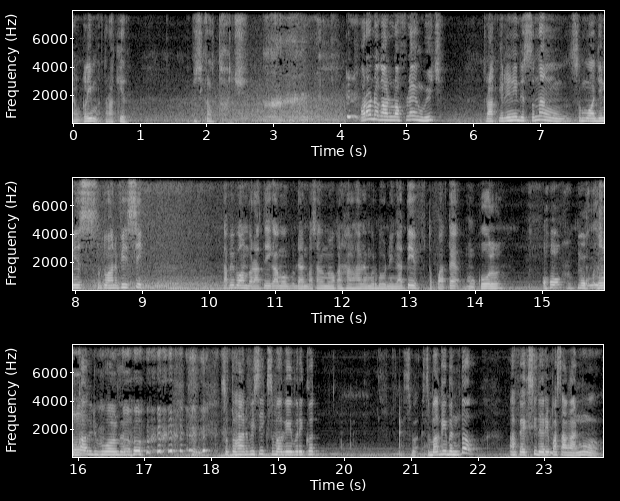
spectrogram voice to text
yang kelima terakhir. Physical touch. Orang dengan love language terakhir ini dia senang semua jenis sentuhan fisik tapi bukan berarti kamu dan pasangan melakukan hal-hal yang berbau negatif. Tepatnya mukul. Oh, mukul. suka tuh dipukul tuh. Sentuhan fisik sebagai berikut. Seba- sebagai bentuk afeksi dari pasanganmu.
